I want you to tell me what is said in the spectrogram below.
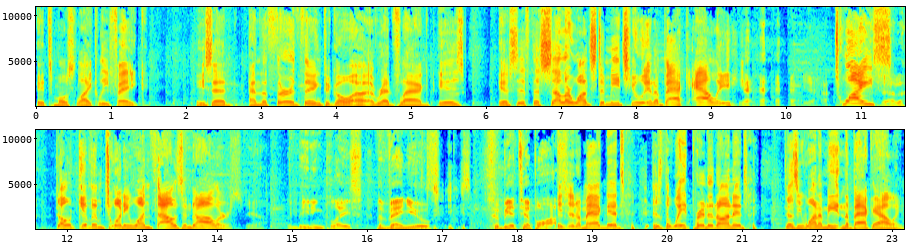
it's most likely fake. He said, and the third thing to go uh, a red flag is is if the seller wants to meet you in a back alley twice, Yeah, uh, the- don't give him $21,000. Yeah, the meeting place, the venue could be a tip off. Is it a magnet? Is the weight printed on it? Does he want to meet in the back alley?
